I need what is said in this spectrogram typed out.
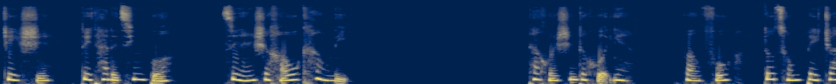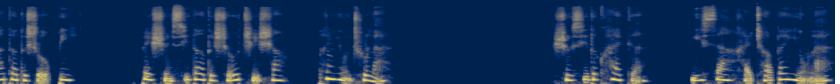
这时对他的轻薄，自然是毫无抗力。他浑身的火焰，仿佛都从被抓到的手臂、被吮吸到的手指上喷涌出来。熟悉的快感一下海潮般涌来，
